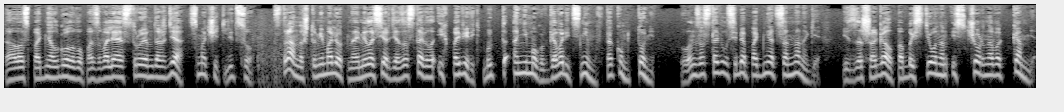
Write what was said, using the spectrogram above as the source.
Талос поднял голову, позволяя строем дождя смочить лицо. Странно, что мимолетное милосердие заставило их поверить, будто они могут говорить с ним в таком тоне. Он заставил себя подняться на ноги, и зашагал по бастионам из черного камня,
